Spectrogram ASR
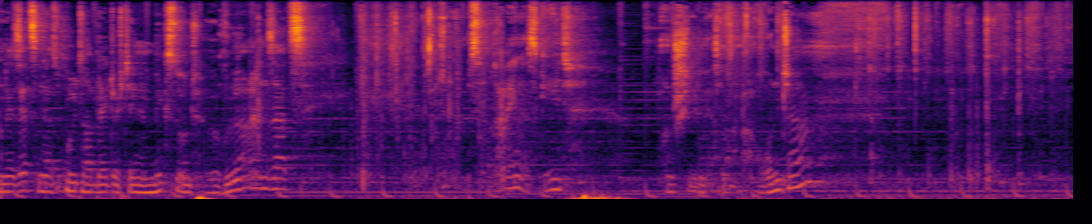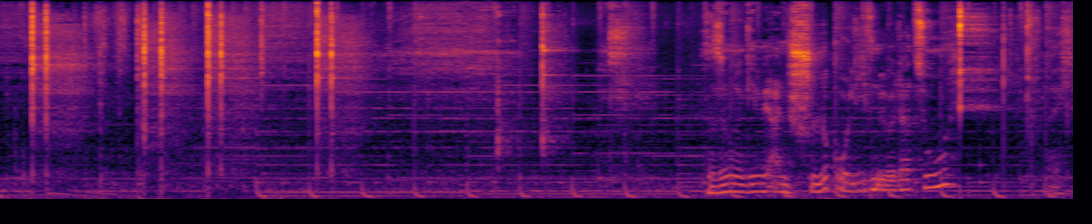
Und ersetzen das Ultrablade durch den Mix- und Rühreinsatz. Ein bisschen rein, es geht. Und schieben erstmal runter. So, dann geben wir einen Schluck Olivenöl dazu. Vielleicht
